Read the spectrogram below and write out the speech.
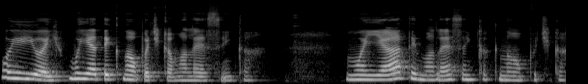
Ой-ой-ой, моя ти кнопочка малесенька. Моя ти малесенька кнопочка.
